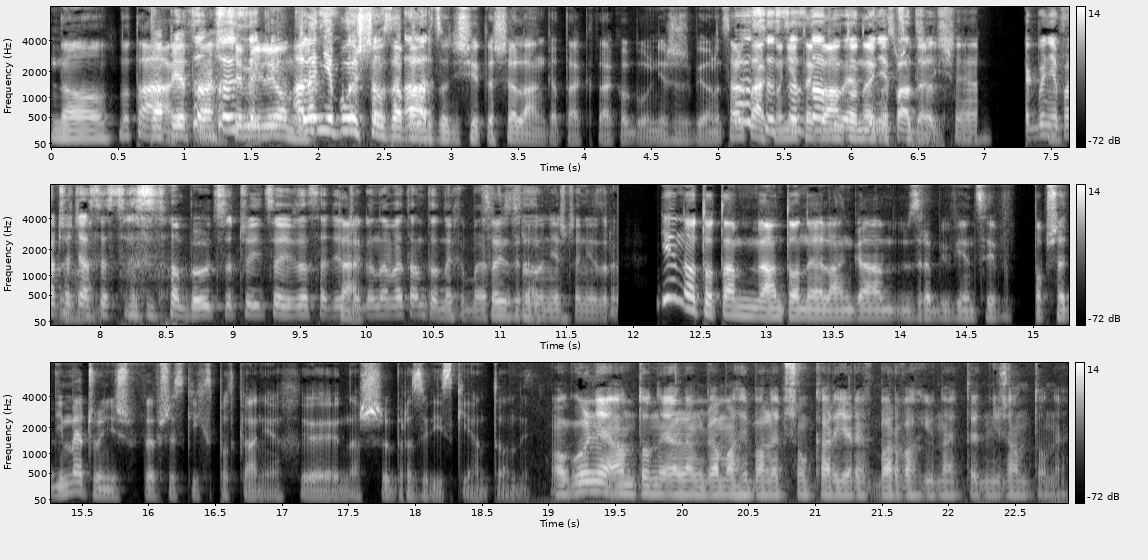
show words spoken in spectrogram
No, no tak. Za 15 To- to taki- milionów. Ale nie błyszczał za Ale- bardzo dzisiaj też Elanga, tak, tak ogólnie rzecz biorąc. Ale tak, no asysta nie tego Antonego nie patrzeć, nie? Jakby nie patrzeć, asystę zdobył, co- czyli coś w zasadzie, Tak. czego nawet Antony chyba w Coś tym zrobił. sezonie jeszcze nie zrobił. Nie, no to tam Antony Elanga zrobił więcej w poprzednim meczu niż we wszystkich spotkaniach y, nasz brazylijski Antony. Ogólnie Antony Elanga ma chyba lepszą karierę w barwach United niż Antony.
